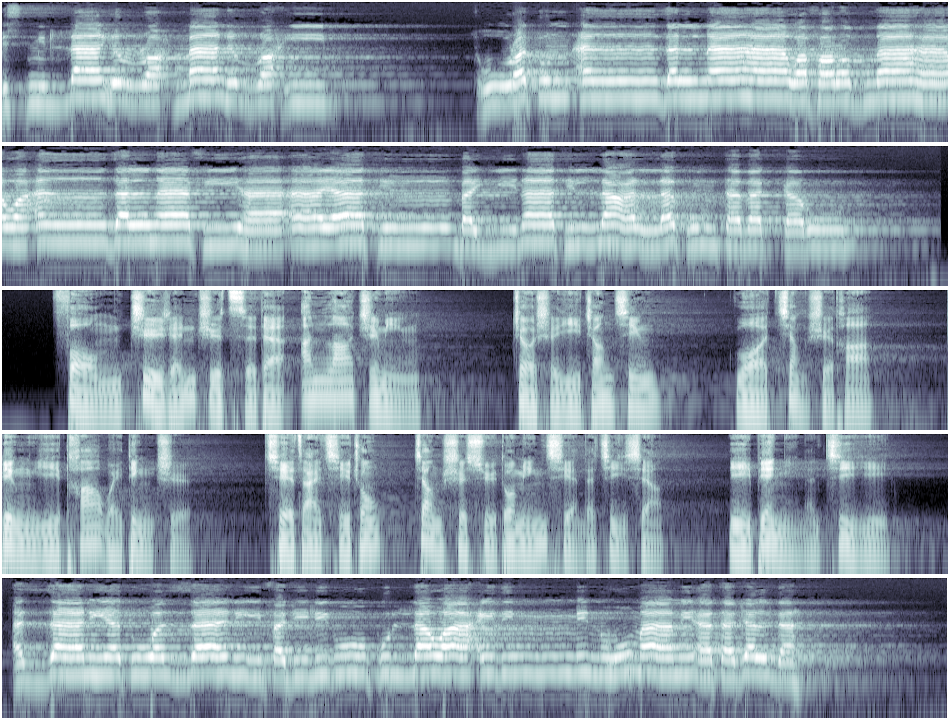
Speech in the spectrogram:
بسم الله الرحمن الرحيم سورة أنزلناها وفرضناها وأنزلنا فيها آيات بينات لعلكم تذكرون 奉至仁至慈的安拉之名，这是一章经，我降示它， 并以它为定旨，且在其中降示许多明显的迹象，以便你们记忆。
